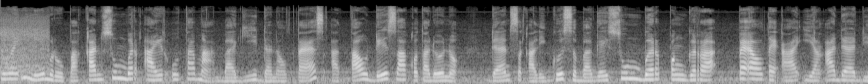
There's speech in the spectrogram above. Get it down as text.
Sungai ini merupakan sumber air utama bagi Danau Tes atau Desa Kota Dono dan sekaligus sebagai sumber penggerak PLTA yang ada di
